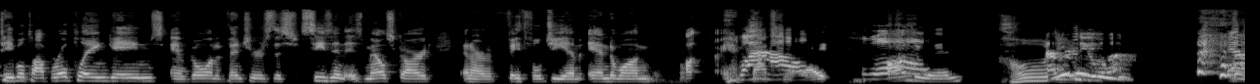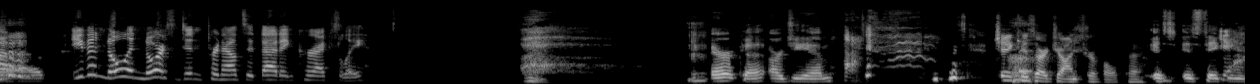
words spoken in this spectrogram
tabletop role-playing games and go on adventures. This season is Mouse Guard and our faithful GM Anduin. Uh, Wow. right. Whoa. Anduin. Oh, That's a new one. Yeah. Even Nolan North didn't pronounce it that incorrectly. Erica, our GM, Jake is our John Travolta. is is taking Yeah.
